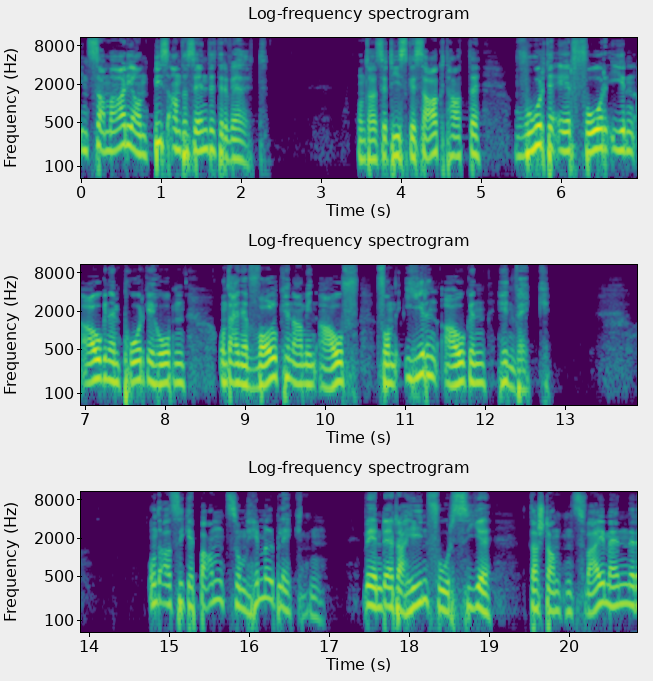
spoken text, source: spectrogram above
in Samaria und bis an das Ende der Welt. Und als er dies gesagt hatte, wurde er vor ihren Augen emporgehoben und eine Wolke nahm ihn auf von ihren Augen hinweg. Und als sie gebannt zum Himmel blickten, während er dahin fuhr, siehe, da standen zwei Männer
